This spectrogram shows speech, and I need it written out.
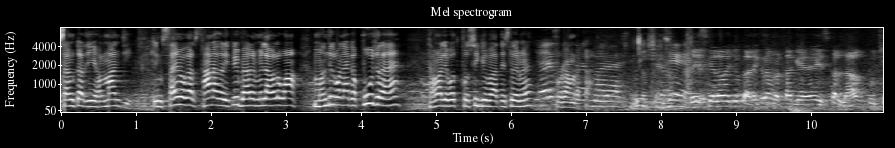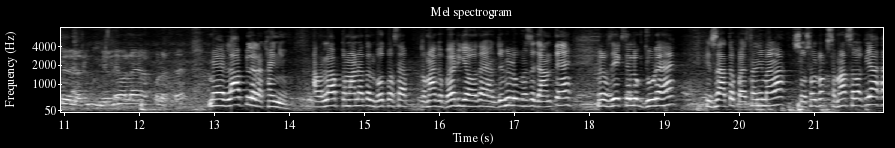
शंकर जी हनुमान जी लेकिन साईं बाबा का स्थान अगर यूपी बिहार में मिला वो लोग वहाँ मंदिर बना कर पूज रहे हैं तो हमारे लिए बहुत खुशी की बात इसलिए मैं प्रोग्राम रखा। अच्छा इसके अलावा जो कार्यक्रम रखा गया है इसका लाभ कुछ मिलने वाला है आपको लगता है? मैं लाभ के लिए रखा ही नहीं हूँ। अगर लाभ कमाना होता है तो बहुत पैसा कमा के बैठ गया होता है जो भी लोग मुझसे जानते हैं मेरे एक से लोग जुड़े हैं किसी साथ तो पैसा नहीं मांगा? सोशल वर्क, समाज सेवा किया।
